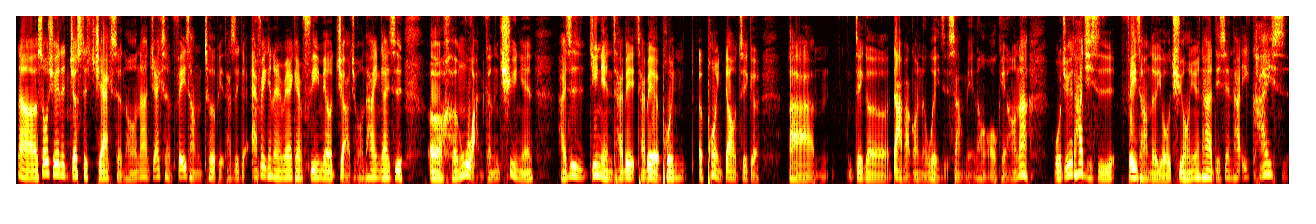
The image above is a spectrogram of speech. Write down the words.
那 Associate Justice Jackson 哈，那 Jackson 非常的特别，他是一个 African American female judge 哦，他应该是呃很晚，可能去年还是今年才被才被 appoint appoint 到这个啊、这个大法官的位置上面哦。OK，好，那我觉得他其实非常的有趣哦，因为他的 dissent 他一开始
